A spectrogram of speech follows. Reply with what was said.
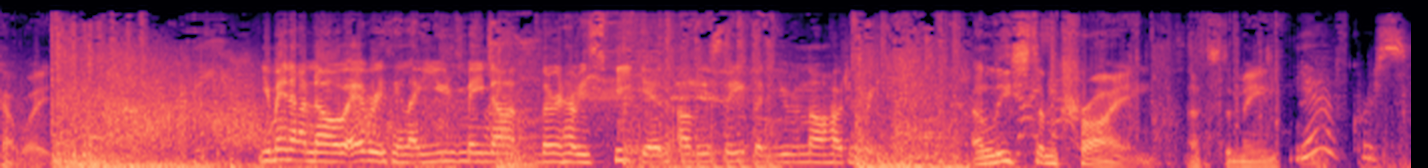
can't wait. you may not know everything. Like you may not learn how to speak it, obviously, but you know how to read. At least I'm trying. That's the main Yeah, of course.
